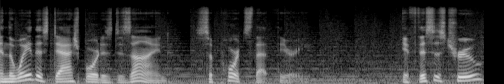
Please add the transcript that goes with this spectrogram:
And the way this dashboard is designed supports that theory. If this is true,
